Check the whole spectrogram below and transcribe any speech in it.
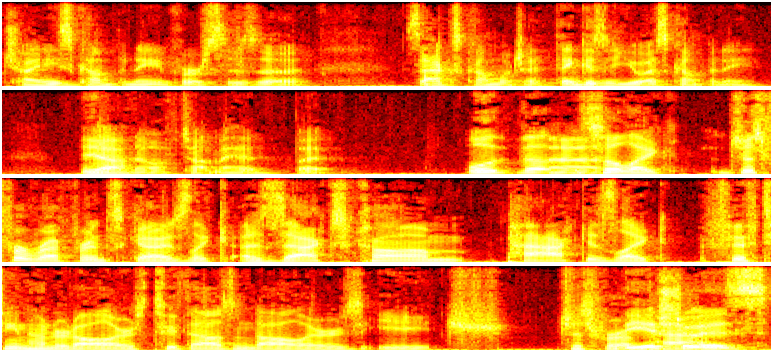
Chinese company versus a Zaxcom, which I think is a U.S. company. I Yeah. don't know off the top of my head, but Well, the, Uh, so like just for reference, guys, like a Zaxcom pack is like fifteen hundred dollars, two thousand dollars each, just for the issue is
